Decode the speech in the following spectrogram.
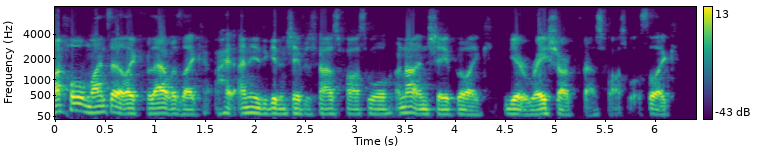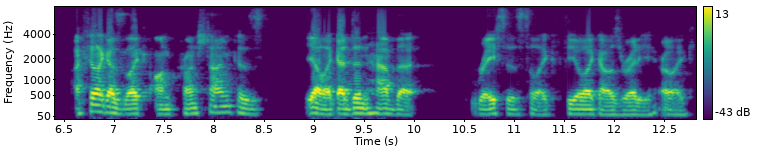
my whole mindset like for that was like I, I need to get in shape as fast as possible or not in shape but like get race sharp as fast as possible. So like i feel like i was like on crunch time because yeah like i didn't have that races to like feel like i was ready or like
